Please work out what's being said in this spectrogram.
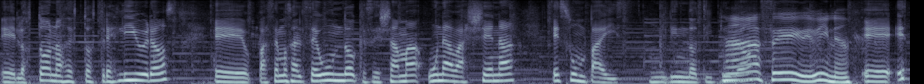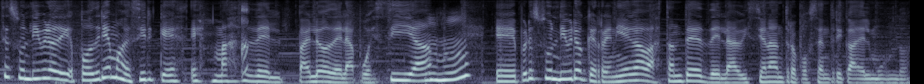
eh, los tonos de estos tres libros. Eh, pasemos al segundo, que se llama Una ballena es un país. Un lindo título. Ah, sí, divina. este es un libro, de, podríamos decir que es, más del palo de la poesía, pero es un libro que reniega bastante de la visión antropocéntrica del mundo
